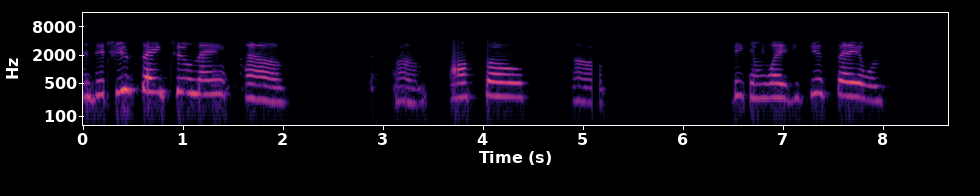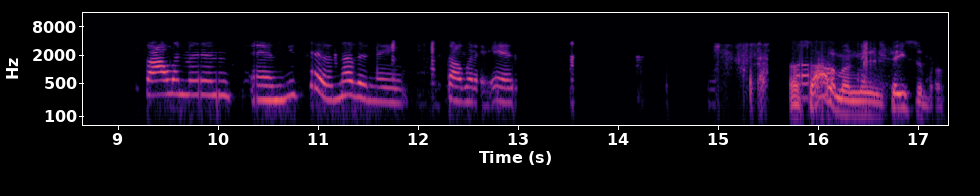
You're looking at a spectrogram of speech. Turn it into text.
and did you say two names? Um, um, also, um, Deacon Wade, did you say it was Solomon? And you said another name, start with an S. Uh, Solomon means peaceable,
